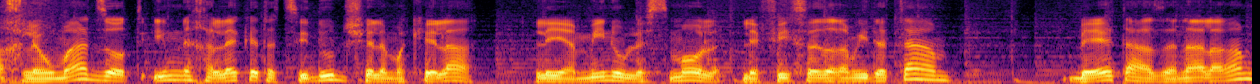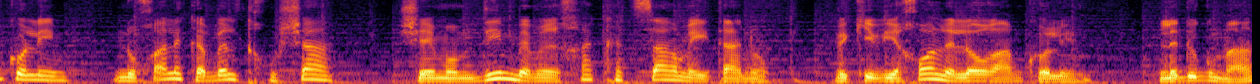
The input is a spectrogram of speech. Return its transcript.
אך לעומת זאת, אם נחלק את הצידוד של המקהלה לימין ולשמאל לפי סדר עמידתם, בעת האזנה לרמקולים נוכל לקבל תחושה שהם עומדים במרחק קצר מאיתנו, וכביכול ללא רמקולים. לדוגמה,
